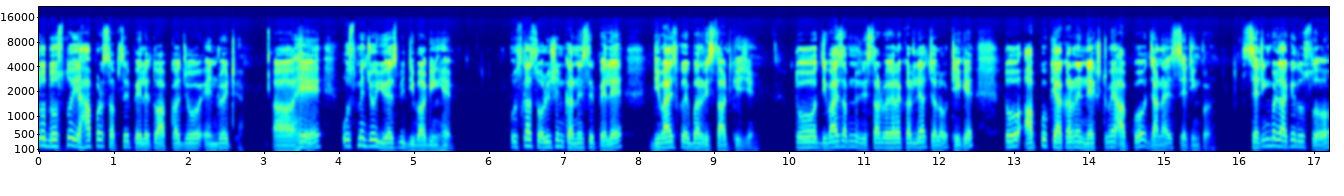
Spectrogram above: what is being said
तो दोस्तों, यहाँ पर सबसे पहले तो आपका जो एंड्रॉयड है, उसमें जो यू एस डिबागिंग है, उसका सॉल्यूशन करने से पहले डिवाइस को एक बार रिस्टार्ट कीजिए। तो डिवाइस आपने रिस्टार्ट वगैरह कर लिया, चलो ठीक है। तो आपको क्या करना है नेक्स्ट में आपको जाना है सेटिंग पर। सेटिंग पर जाके दोस्तों,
